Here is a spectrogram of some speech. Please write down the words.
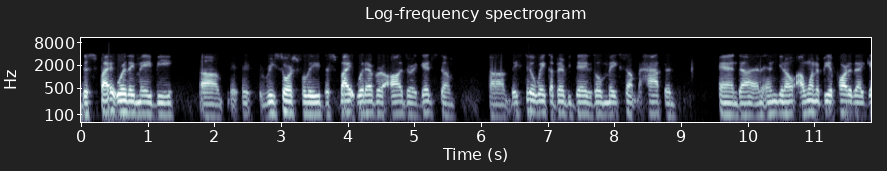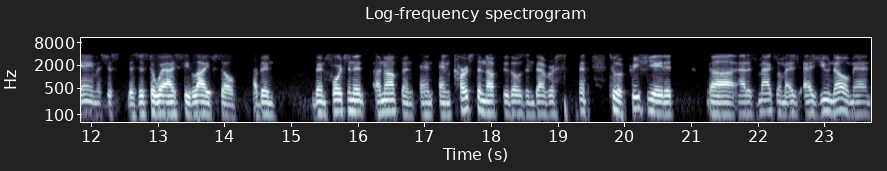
despite where they may be um, resourcefully, despite whatever odds are against them. Uh, they still wake up every day to go make something happen, and uh, and, and you know I want to be a part of that game. It's just it's just the way I see life. So I've been been fortunate enough and and and cursed enough through those endeavors to appreciate it uh, at its maximum. As as you know, man,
